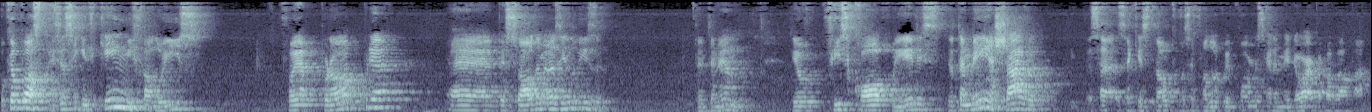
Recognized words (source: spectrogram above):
O que eu posso dizer é o seguinte: quem me falou isso foi a própria é, pessoal da Magazine Luiza. Tá entendendo? Eu fiz call com eles. Eu também achava essa, essa questão que você falou que o e-commerce era melhor, papapá.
